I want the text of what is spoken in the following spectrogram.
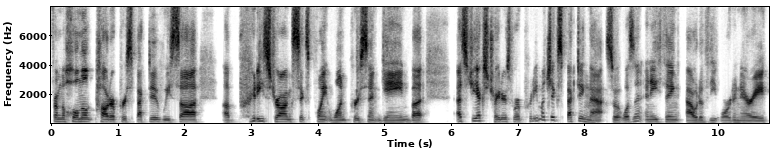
from the whole milk powder perspective, we saw a pretty strong 6.1% gain, but SGX traders were pretty much expecting that. So it wasn't anything out of the ordinary.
